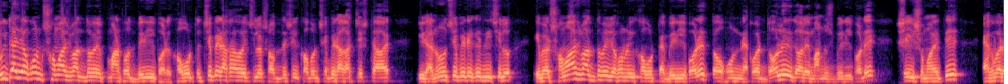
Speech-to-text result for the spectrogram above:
ওইটা যখন সমাজ মাধ্যমে মারফত বেরিয়ে পড়ে, খবর তো চেপে রাখা হয়েছিল, সব দেশেই খবর চেপে রাখার চেষ্টা হয়, ইরানও চেপে রেখে দিয়েছিল। এবার সমাজ মাধ্যমে যখন ওই খবরটা বেরিয়ে পড়ে, তখন একবার দলে দলে মানুষ বেরিয়ে পড়ে, সেই সময়তে একবার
